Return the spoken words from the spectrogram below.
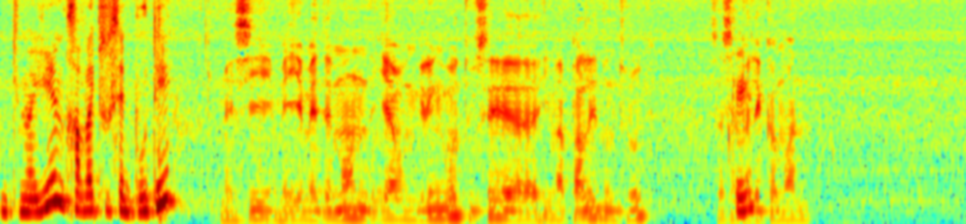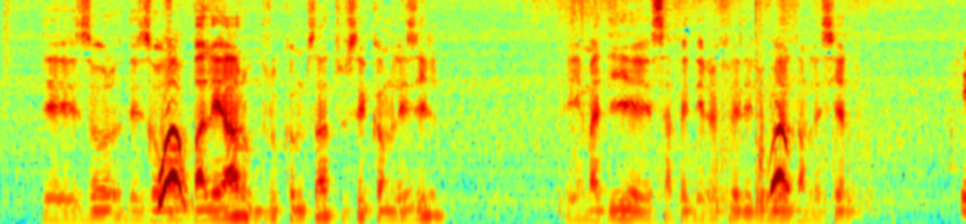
Mais t'imagines, on travaille sous cette beauté Mais si, mais il me demande, il y a un gringo, tu sais, euh, il m'a parlé d'un truc, ça s'appelait comment Des, or- des aurores baléares, un truc comme ça, tu sais, comme les îles. Et il m'a dit, ça fait des reflets de lumière dans le ciel. Si.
